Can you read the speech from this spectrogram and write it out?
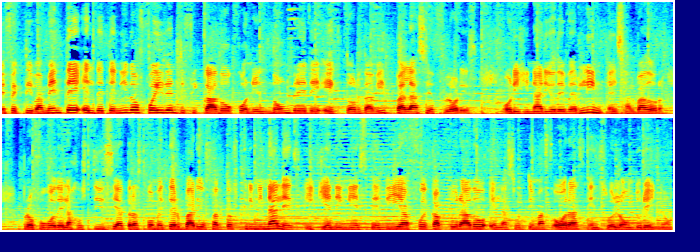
Efectivamente, el detenido fue identificado con el nombre de Héctor David Palacio Flores, originario de Berlín, El Salvador prófugo de la justicia tras cometer varios actos criminales y quien en este día fue capturado en las últimas horas en suelo hondureño,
